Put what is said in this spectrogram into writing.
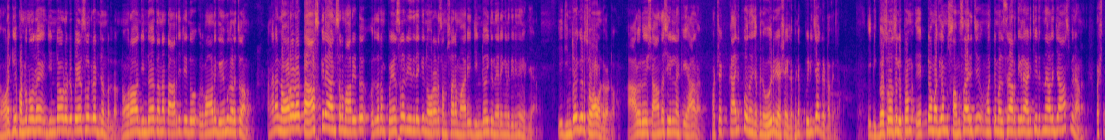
നോറയ്ക്ക് പണ്ട് മുതലേ ജിൻഡോയുടെ ഒരു പേഴ്സണൽ ഗ്രഡ്ജ് ഉണ്ടല്ലോ. നോറ ജിൻഡോയെ തന്നെ ടാർഗറ്റ് ചെയ്ത് ഒരുപാട് ഗെയിം കളിച്ചതാണ്. അങ്ങനെ നോറയുടെ ടാസ്കിലെ ആൻസർ മാറിയിട്ട് ഒരുതരം പേഴ്സണൽ രീതിയിലേക്ക് നോറയുടെ സംസാരം മാറി ജിൻഡോയ്ക്ക് നേരെ ഇങ്ങനെ തിരിഞ്ഞു നിൽക്കുകയാണ്. ഈ ജിൻഡോയ്ക്ക് ഒരു സ്വഭാവമുണ്ട് കേട്ടോ. ആളൊരു ശാന്തശീലനൊക്കെയാണ്. പക്ഷേ കലിപ്പ് വന്നു കഴിഞ്ഞാൽ പിന്നെ ഒരു രക്ഷയില്ല. പിന്നെ പിടിച്ചാൽ കിട്ടത്തില്ല. ഈ ബിഗ് ബോസ് ഹൗസിൽ ഇപ്പം ഏറ്റവും അധികം സംസാരിച്ച് മറ്റ് മത്സരാർത്ഥികളെ അടിച്ചിരുന്ന ആൾ ജാസ്മിനാണ്. പക്ഷേ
